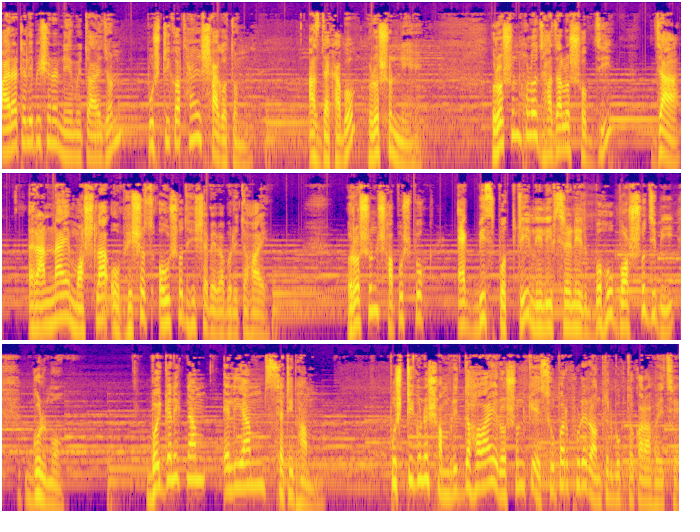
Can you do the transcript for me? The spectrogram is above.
পায়রা টেলিভিশনের নিয়মিত আয়োজন পুষ্টিকথায় স্বাগতম। আজ দেখাবো রসুন নিয়ে। রসুন হলো ঝাঁঝালো সবজি যা রান্নায় মশলা ও ভেষজ ঔষধ হিসেবে ব্যবহৃত হয়। রসুন সপুষ্পক একবীজপত্রী লিলি শ্রেণির বহু বর্ষজীবী গুল্ম। বৈজ্ঞানিক নাম এলিয়াম সেটিভাম। পুষ্টিগুণে সমৃদ্ধ হওয়ায় রসুনকে সুপারফুডের অন্তর্ভুক্ত করা হয়েছে।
